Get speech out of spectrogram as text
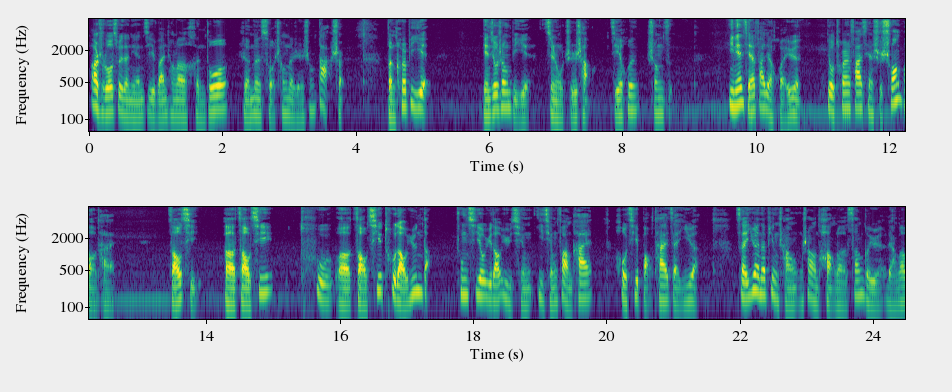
二十多岁的年纪，完成了很多人们所称的人生大事儿：本科毕业，研究生毕业，进入职场，结婚生子。一年前发现怀孕，又突然发现是双胞胎，早起，呃，早期吐，呃，早期吐到晕倒，中期又遇到疫情，疫情放开，后期保胎在医院。在医院的病床上躺了三个月，两个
